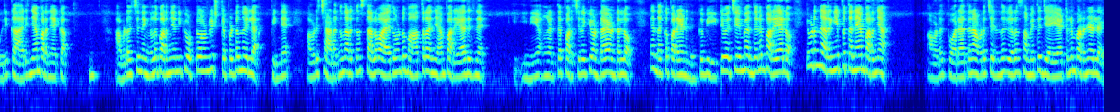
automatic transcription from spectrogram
ഒരു കാര്യം ഞാൻ പറഞ്ഞേക്കാം. അവിടെ വെച്ച് നിങ്ങൾ പറഞ്ഞ എനിക്ക് ഒട്ടും കൊണ്ട് ഇഷ്ടപ്പെട്ടൊന്നുമില്ല. പിന്നെ അവിടെ ചടങ്ങ് നടക്കുന്ന സ്ഥലമായതുകൊണ്ട് മാത്രമാണ് ഞാൻ പറയാതിരുന്നത് ഇനി അങ്ങനത്തെ പറച്ചിലൊക്കെ ഉണ്ടായുണ്ടല്ലോ എന്നൊക്കെ പറയണം. നിങ്ങൾക്ക് വീട്ടിൽ വെച്ച് കഴിയുമ്പോൾ എന്തെങ്കിലും പറയാലോ. ഇവിടെ നിന്ന് ഇറങ്ങിയപ്പോൾ തന്നെ ഞാൻ പറഞ്ഞ. അവിടെ പോരാത്തന്നെ അവിടെ ചെന്ന് കയറുന്ന സമയത്ത് ജയേട്ടനും പറഞ്ഞല്ലേ?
